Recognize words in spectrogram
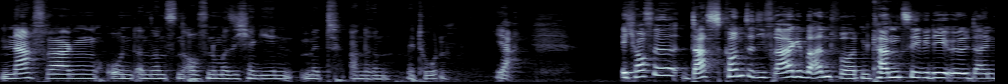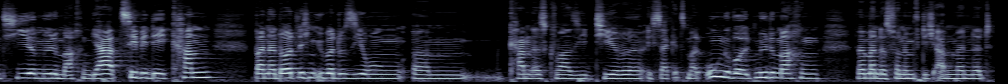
nachfragen und ansonsten auf Nummer sicher gehen mit anderen Methoden. Ja. Ich hoffe, das konnte die Frage beantworten. Kann CBD-Öl dein Tier müde machen? Ja, CBD kann bei einer deutlichen Überdosierung ähm, kann es quasi Tiere, ich sag jetzt mal, ungewollt müde machen, wenn man das vernünftig anwendet.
